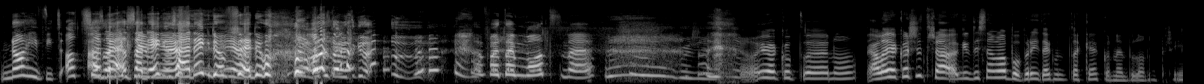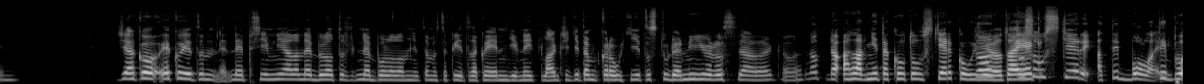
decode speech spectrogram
nohy víc od sebe zadek a zadek, mně. zadek dopředu. A to je moc, ne? Jo, jako to je, no. Ale jakože třeba, když jsem byla poprvé, tak mi to také jako nebylo nepříjemné. Že jako, jako je to ne- nepříjemný, ale nebylo to, nebolelo mě tam takový, je to takový jen divný tlak, že ti tam kroutí, je to studený prostě a tak, ale... No a hlavně takovou tou stěrkou, To, že jo? to, To, jak, jsou stěry a ty bolej. ty, bo,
